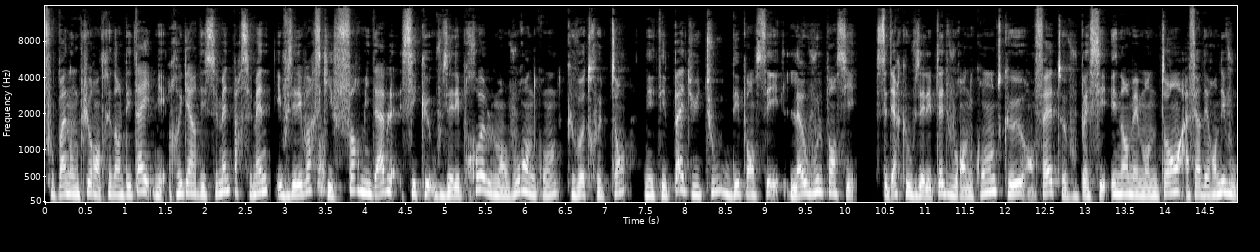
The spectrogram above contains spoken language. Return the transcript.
Faut pas non plus rentrer dans le détail, mais regardez semaine par semaine et vous allez voir ce qui est formidable, c'est que vous allez probablement vous rendre compte que votre temps n'était pas du tout dépensé là où vous le pensiez. C'est-à-dire que vous allez peut-être vous rendre compte que, en fait, vous passez énormément de temps à faire des rendez-vous.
